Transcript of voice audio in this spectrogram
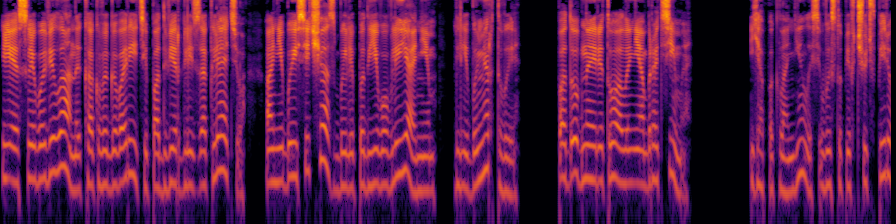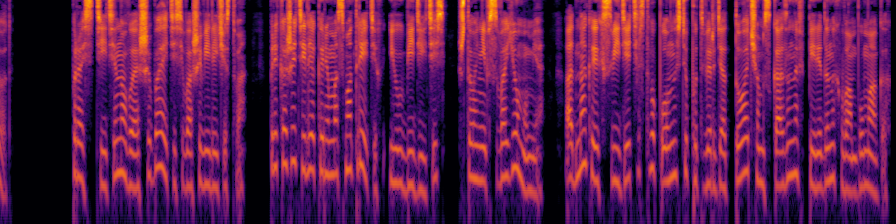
«Если бы виланы, как вы говорите, подверглись заклятию, они бы и сейчас были под его влиянием, либо мертвы. Подобные ритуалы необратимы. Я поклонилась, выступив чуть вперед. «Простите, но вы ошибаетесь, Ваше Величество. Прикажите лекарям осмотреть их и убедитесь, что они в своем уме, однако их свидетельства полностью подтвердят то, о чем сказано в переданных вам бумагах.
